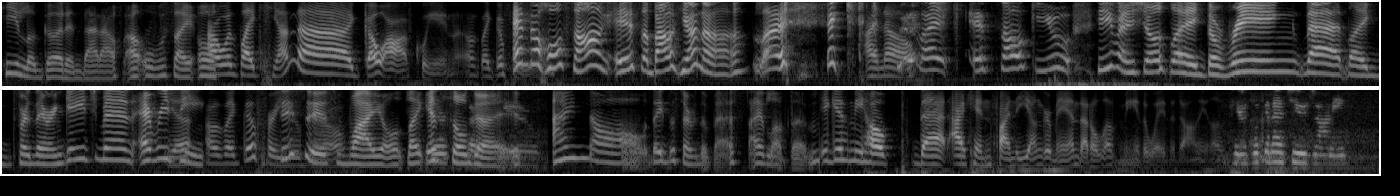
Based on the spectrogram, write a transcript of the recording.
he looked good in that outfit. I was like, oh. I was like, Hyuna, go off, queen. I was like, good for and you. the whole song is about Hyuna. Like, I know. like it's so cute. He even shows like the ring that like for their engagement, Yeah. everything. I was like, good for you. This is wild. Like it's They're so, good. cute. I know they deserve the best. I love them. It gives me hope that I can find a younger man that'll love me the way that Donnie loves Here's Hyuna. looking at you, Johnny.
